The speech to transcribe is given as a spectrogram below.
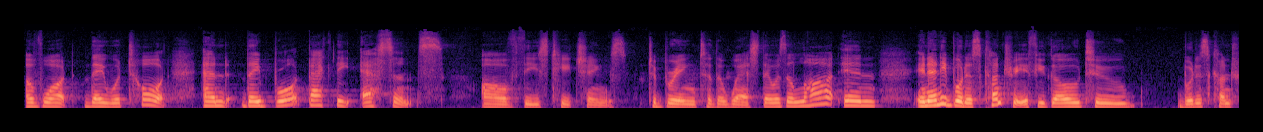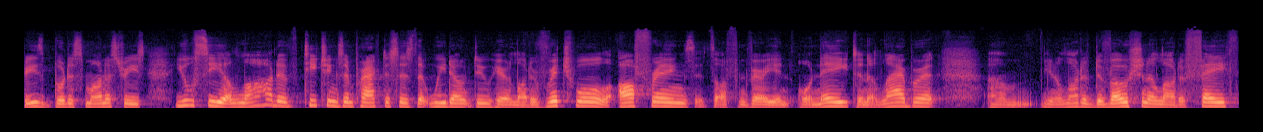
of what they were taught. And they brought back the essence of these teachings to bring to the West. There was a lot in in any Buddhist country. If you go to Buddhist countries, Buddhist monasteries, you'll see a lot of teachings and practices that we don't do here. A lot of ritual, offerings, it's often very ornate and elaborate um, you know, a lot of devotion, a lot of faith.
